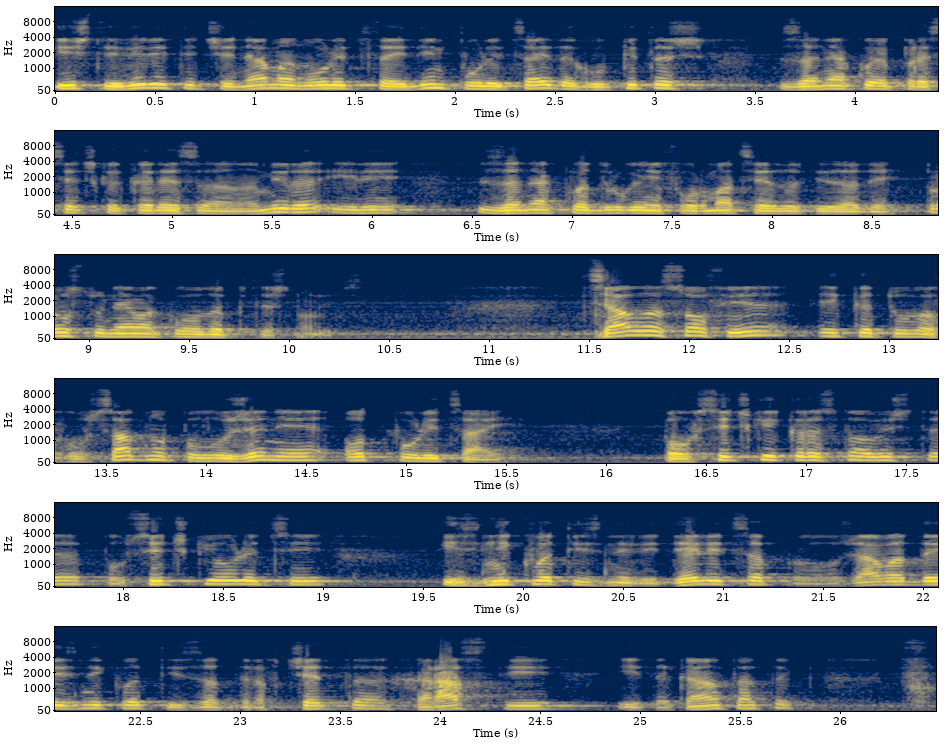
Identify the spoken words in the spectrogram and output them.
и ще видите, че няма на улицата един полицай да го питаш за някоя пресечка къде се намира или за някаква друга информация да ти даде. Просто няма кого да питаш на улицата. Цяла София е като в осадно положение от полицаи. По всички кръстовища, по всички улици, изникват изневиделица, продължават да изникват и за дравчета, храсти и така нататък. В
